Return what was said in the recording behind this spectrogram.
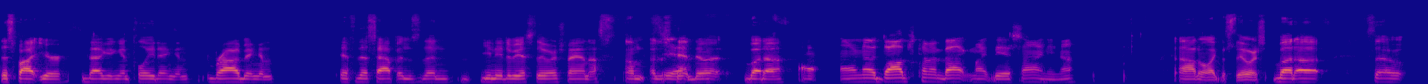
despite your begging and pleading and bribing and if this happens, then you need to be a Steelers fan. I, I'm- I just Yeah. can't do it. But uh, I don't know. Dobbs coming back might be a sign. You know. I don't like the Steelers. But uh, so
